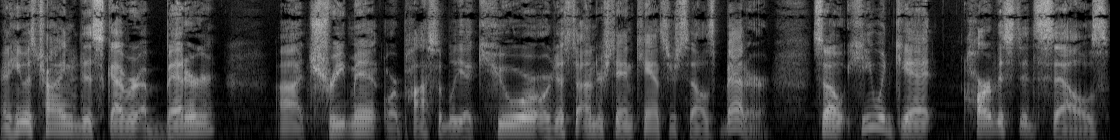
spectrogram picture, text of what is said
and he was trying to discover a better uh, treatment or possibly a cure or just to understand cancer cells better. So he would get harvested cells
